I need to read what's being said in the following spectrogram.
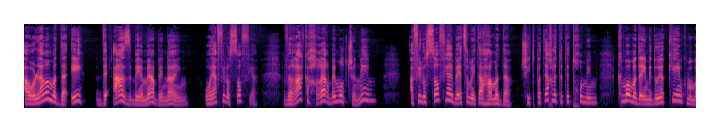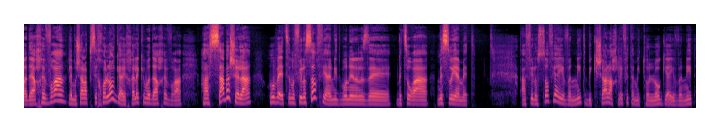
העולם המדעי דאז, בימי הביניים, הוא היה פילוסופיה, ורק אחרי הרבה מאוד שנים, הפילוסופיה היא בעצם הייתה המדע, שהתפתח לתתי תחומים, כמו מדעים מדויקים, כמו מדעי החברה, למשל הפסיכולוגיה היא חלק ממדעי החברה. הסבא שלה הוא בעצם הפילוסופיה, אם נתבונן על זה בצורה מסוימת. הפילוסופיה היוונית ביקשה להחליף את המיתולוגיה היוונית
